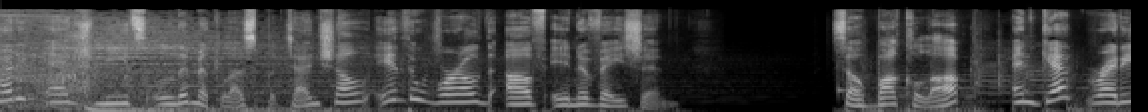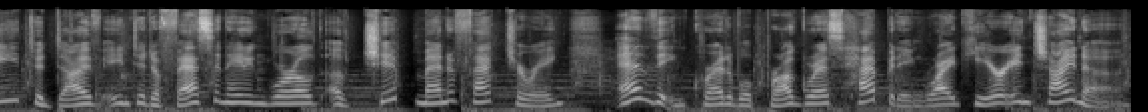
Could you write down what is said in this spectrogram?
cutting edge meets limitless potential in the world of innovation. So buckle up and get ready to dive into the fascinating world of chip manufacturing and the incredible progress happening right here in China.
